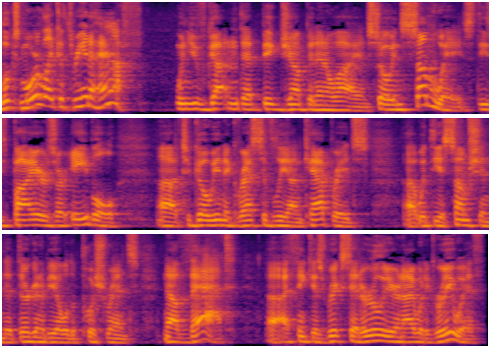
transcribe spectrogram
looks more like a three and a half when you've gotten that big jump in NOI. And so, in some ways, these buyers are able uh, to go in aggressively on cap rates uh, with the assumption that they're going to be able to push rents. Now, that, uh, I think, as Ric said earlier, and I would agree with,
